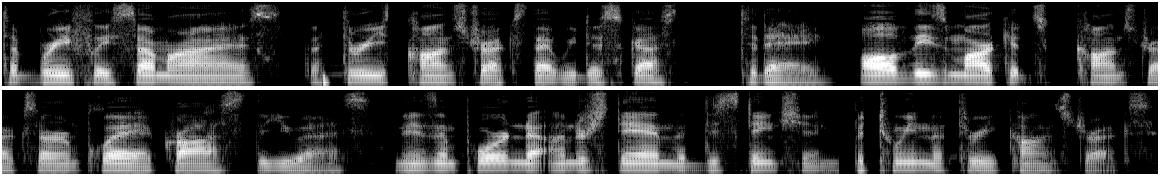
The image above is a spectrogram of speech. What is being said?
To briefly summarize the three constructs that we discussed today. All of these markets constructs are in play across the U.S. and it is important to understand the distinction between the three constructs.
